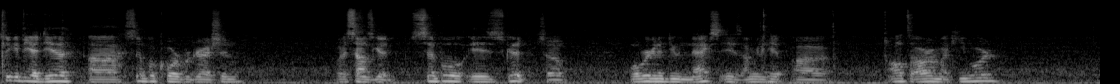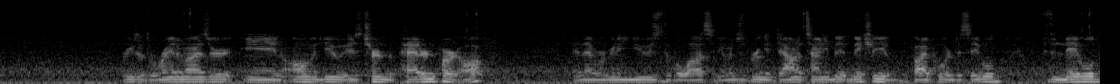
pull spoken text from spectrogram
So you get the idea. Uh, simple chord progression, but it sounds good. Simple is good. So what we're gonna do next is I'm gonna hit uh, Alt R on my keyboard brings up the randomizer and all I'm gonna do is turn the pattern part off and then we're gonna use the velocity. I'm gonna just bring it down a tiny bit. Make sure you have bipolar disabled. If it's enabled,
